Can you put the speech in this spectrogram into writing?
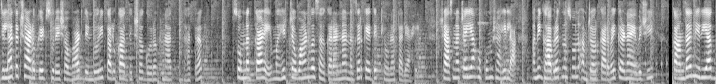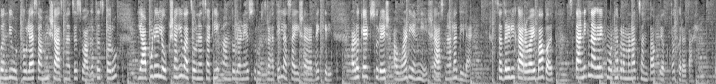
जिल्हाध्यक्ष ॲडव्होकेट सुरेश आव्हाड दिंडोरी तालुका अध्यक्ष गोरखनाथ धात्रक सोमनाथ काळे महेश चव्हाण व सहकाऱ्यांना नजरकैदेत ठेवण्यात आले आहे. शासनाच्या या हुकुमशाहीला आम्ही घाबरत नसून आमच्यावर कारवाई करण्याऐवजी कांदा निर्यात बंदी उठवल्यास आम्ही शासनाचे स्वागतच करू. यापुढे लोकशाही वाचवण्यासाठी आंदोलने सुरूच राहतील असा इशारा देखील ॲडव्होकेट सुरेश आव्हाड यांनी शासनाला दिलाय. सदरील कारवाईबाबत स्थानिक नागरिक मोठ्या प्रमाणात संताप व्यक्त करत आहेत.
